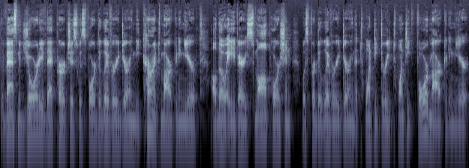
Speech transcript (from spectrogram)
The vast majority of that purchase was for delivery during the current marketing year, although a very small portion was for delivery during the 23 24 marketing year.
